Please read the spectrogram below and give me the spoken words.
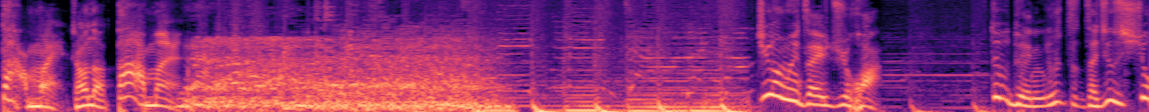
大卖，真的大卖。就因为这一句话，对不对？你说这这就是效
